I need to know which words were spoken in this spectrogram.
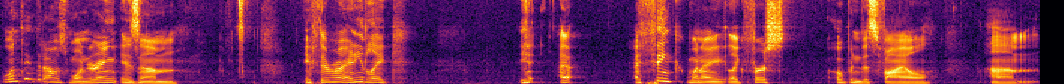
one thing that I was wondering is um if there are any like I I think when I like first opened this file, um,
